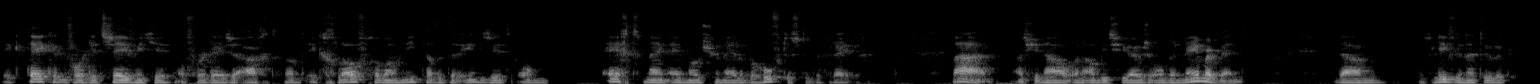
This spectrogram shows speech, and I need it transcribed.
ik teken voor dit zeventje of voor deze acht, want ik geloof gewoon niet dat het erin zit om echt mijn emotionele behoeftes te bevredigen. Maar als je nou een ambitieuze ondernemer bent, dan is liefde natuurlijk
